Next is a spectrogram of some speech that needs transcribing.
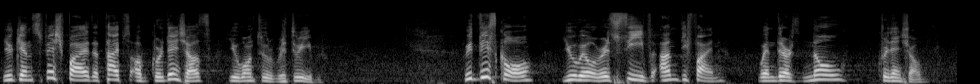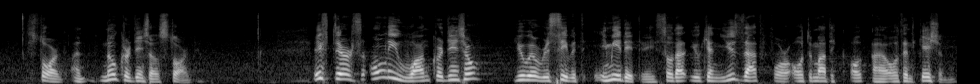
you can specify the types of credentials you want to retrieve. With this call, you will receive undefined when there's no credential stored, and no credentials stored. If there's only one credential, you will receive it immediately so that you can use that for automatic uh, authentication.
